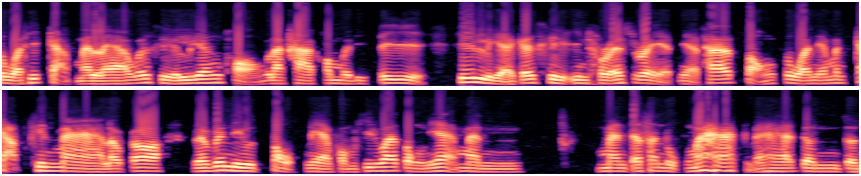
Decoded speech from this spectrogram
ตัวที่กลับมาแล้วก็คือเรื่องของราคาคอมมดิตี้ที่เหลือก็คือ interest rate เนี่ย ถ้าสองตัวเนี้ยมันกลับขึ้นมา แล้วก็ revenue ตกเนี่ย ผมคิดว่าตรงเนี้ยมันมันจะสนุกมากนะฮะจนจน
